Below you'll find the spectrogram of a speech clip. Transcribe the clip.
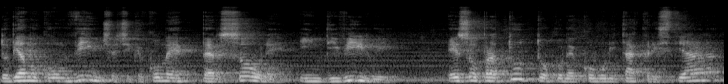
dobbiamo convincerci che come persone, individui e soprattutto come comunità cristiana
